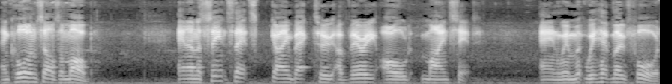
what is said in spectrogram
and call themselves a mob. And in a sense, that's going back to a very old mindset. And we, we have moved forward.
